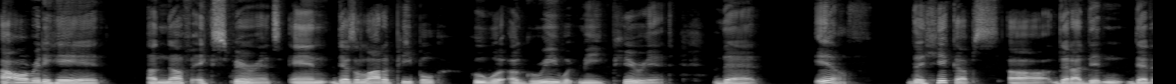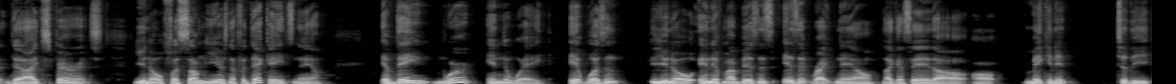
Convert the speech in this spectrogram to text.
I already had enough experience, and there's a lot of people who would agree with me, period, that if the hiccups uh, that I didn't that that I experienced, you know, for some years now, for decades now, if they weren't in the way, it wasn't, you know, and if my business isn't right now, like I said, uh, uh making it to the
